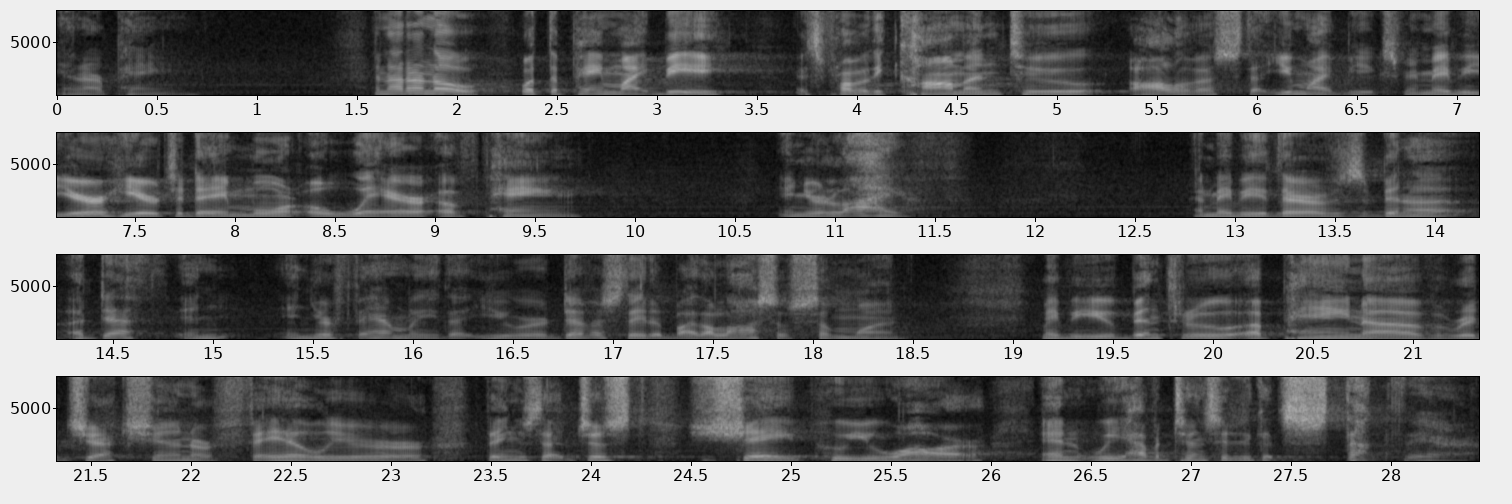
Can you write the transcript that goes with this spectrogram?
in our pain. And I don't know what the pain might be. It's probably common to all of us that you might be experiencing. Maybe you're here today more aware of pain in your life. And maybe there's been a, a death in, in your family that you were devastated by the loss of someone. Maybe you've been through a pain of rejection or failure or things that just shape who you are, and we have a tendency to get stuck there.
